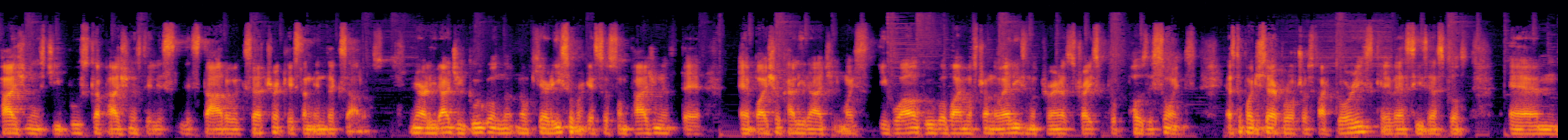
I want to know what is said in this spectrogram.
páginas de busca, páginas de lis- listado, etc., que estão indexados. Na realidade, Google não, não quer isso porque essas são páginas de eh, baixa qualidade, mas igual Google vai mostrando eles nas primeiras três po- posições. Isto pode ser por outros fatores, que às vezes estes em,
